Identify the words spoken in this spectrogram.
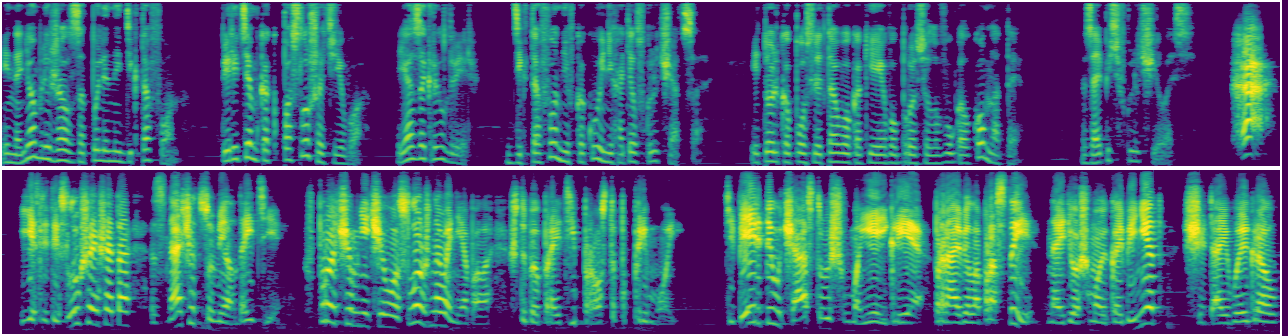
и на нем лежал запыленный диктофон. Перед тем, как послушать его, я закрыл дверь. Диктофон ни в какую не хотел включаться. И только после того, как я его бросил в угол комнаты, запись включилась. «Ха! Если ты слушаешь это, значит сумел дойти. Впрочем, ничего сложного не было, чтобы пройти просто по прямой. Теперь ты участвуешь в моей игре. Правила просты. Найдешь мой кабинет, считай выиграл.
